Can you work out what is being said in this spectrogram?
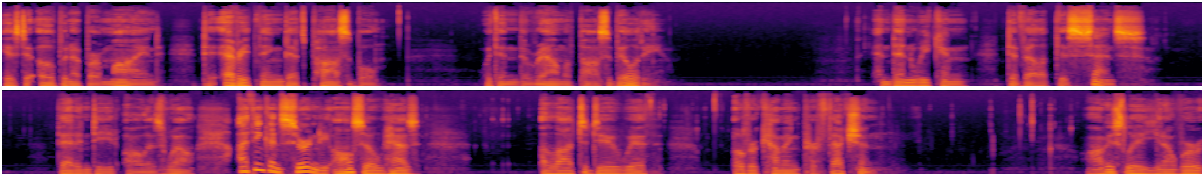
is to open up our mind to everything that's possible within the realm of possibility. And then we can develop this sense that indeed all is well. I think uncertainty also has a lot to do with overcoming perfection. Obviously, you know, we're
